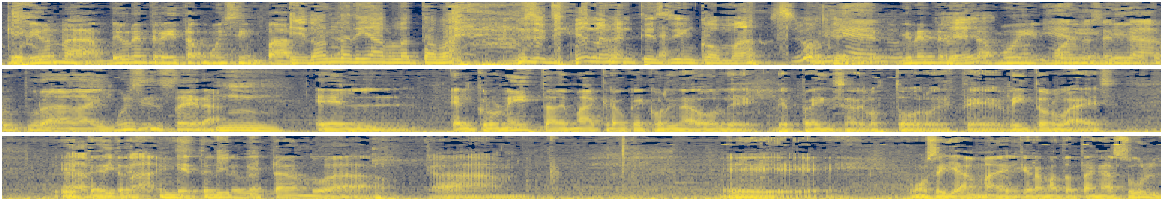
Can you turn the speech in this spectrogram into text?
Que vi una, vi una entrevista muy simpática. ¿Y dónde diablo estaba? si tiene 25 más. Ok. Comiendo. Vi una entrevista ¿Eh? muy, Comiendo muy bien estructurada y muy sincera. Mm. El, el cronista, además, creo que es coordinador de, de prensa de los toros, este Víctor Báez, Ah, está, entre- entrevistando a, a eh, ¿cómo se llama? El que era Matatán Azul.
